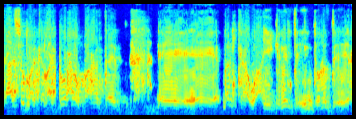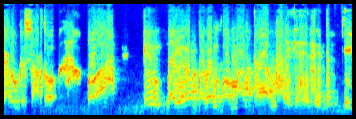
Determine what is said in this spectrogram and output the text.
taasi marka laakiin waxay u baahan tahay dhanka wacyigelinta in dowladda ay xoogga saarto oo ah in dhalinyaro badan oo maanta maxay ahayd dab ay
